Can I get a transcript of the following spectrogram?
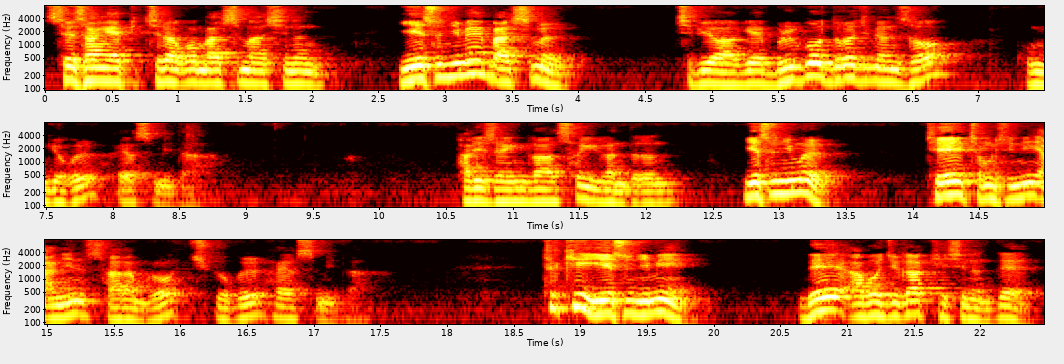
세상의 빛이라고 말씀하시는 예수님의 말씀을 집요하게 물고 늘어지면서 공격을 하였습니다. 바리새인과 서기관들은 예수님을 제 정신이 아닌 사람으로 취급을 하였습니다. 특히 예수님이 내 아버지가 계시는데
